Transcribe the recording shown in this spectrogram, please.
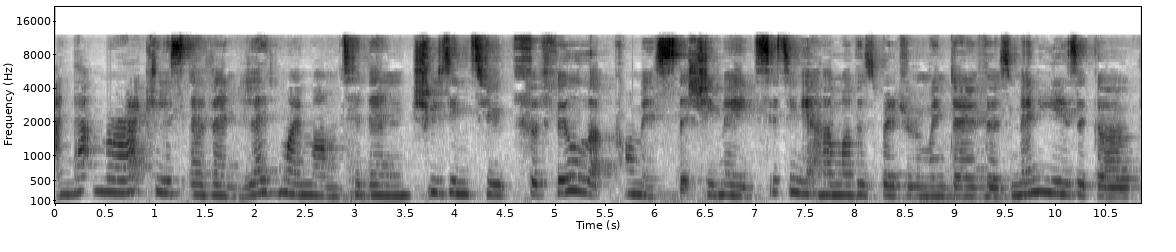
and that miraculous event led my mum to then choosing to fulfill that promise that she made sitting at her mother's bedroom window those many years ago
